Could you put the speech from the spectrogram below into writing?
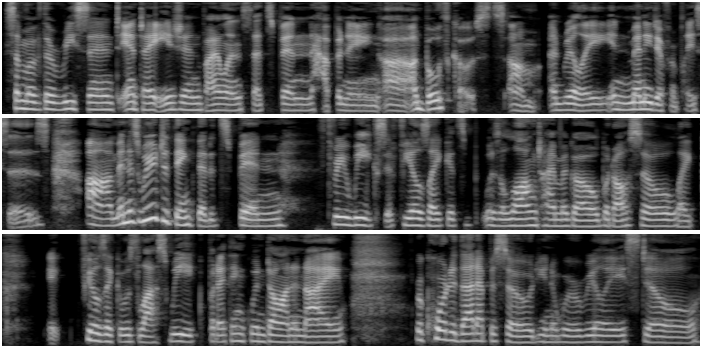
some of the recent anti-asian violence that's been happening uh, on both coasts um, and really in many different places um, and it's weird to think that it's been three weeks it feels like it was a long time ago but also like it feels like it was last week but i think when dawn and i recorded that episode you know we were really still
